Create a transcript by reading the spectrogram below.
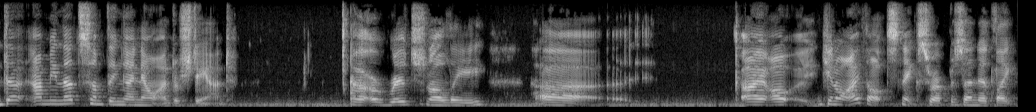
that I mean that's something I now understand. Uh, originally, uh, I you know I thought snakes represented like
